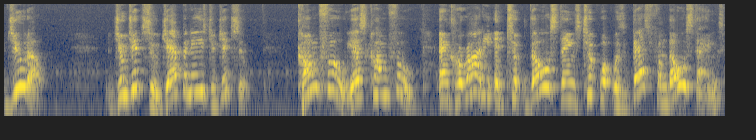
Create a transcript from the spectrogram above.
judo, jujitsu, Japanese jujitsu, kung fu, yes, kung fu, and karate, and took those things, took what was best from those things,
